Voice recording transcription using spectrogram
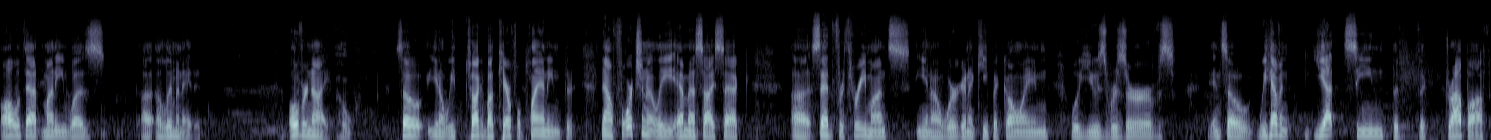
all of that money was uh, eliminated overnight. Oh, So, you know, we talk about careful planning. Now, fortunately, MS-ISAC uh, said for three months, you know, we're going to keep it going. We'll use reserves. And so we haven't yet seen the, the drop off,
